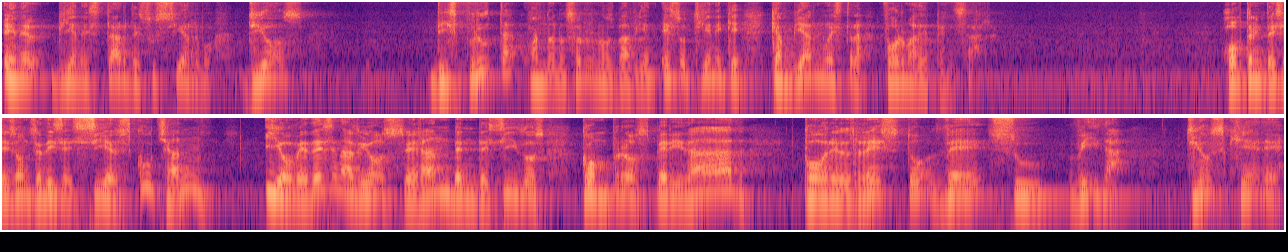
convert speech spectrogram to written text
en el bienestar de su siervo. Dios disfruta cuando a nosotros nos va bien. Eso tiene que cambiar nuestra forma de pensar. Job 36, 11 dice, si escuchan y obedecen a Dios, serán bendecidos con prosperidad por el resto de su vida. Dios quiere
